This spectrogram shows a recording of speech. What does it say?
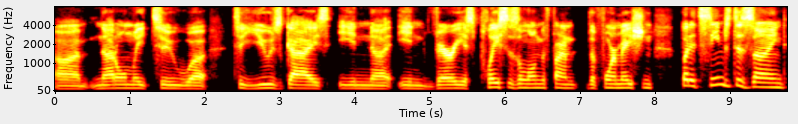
um, not only to uh, to use guys in uh, in various places along the the formation, but it seems designed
